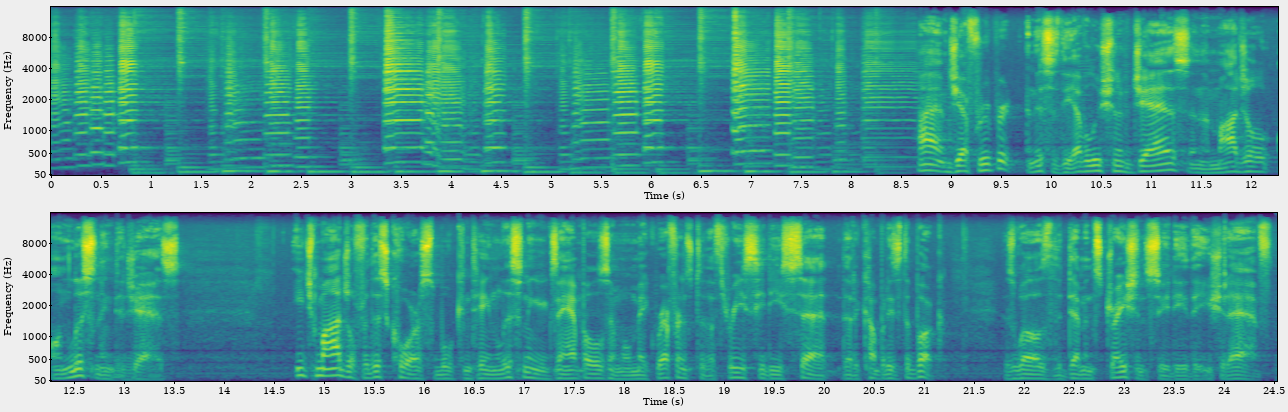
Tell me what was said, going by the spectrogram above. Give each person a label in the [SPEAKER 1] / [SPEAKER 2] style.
[SPEAKER 1] Hi, I'm Jeff Rupert, and this is the evolution of jazz and the module on listening to jazz. Each module for this course will contain listening examples and will make reference to the three CD set that accompanies the book, as well as the demonstration CD that you should have.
